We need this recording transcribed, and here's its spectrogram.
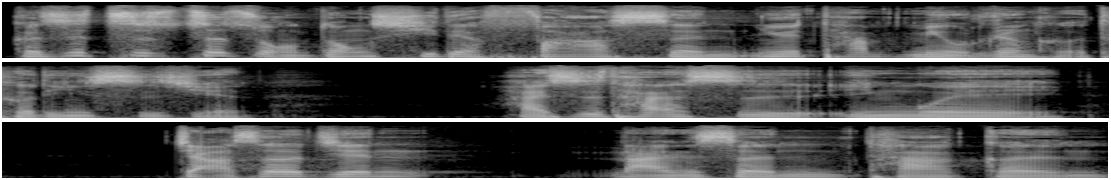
可是这这种东西的发生，因为它没有任何特定时间，还是他是因为假设今天男生他跟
